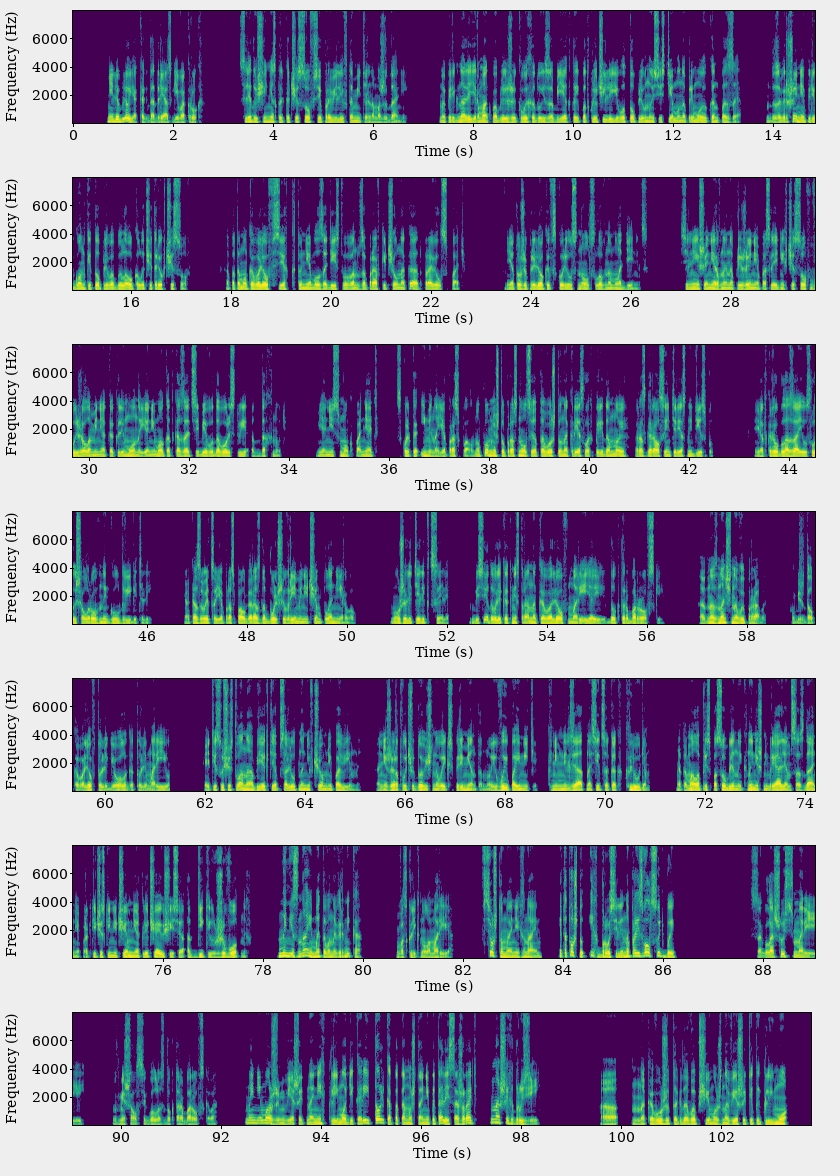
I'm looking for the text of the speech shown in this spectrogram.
«Не люблю я, когда дрязги вокруг». Следующие несколько часов все провели в томительном ожидании. Мы перегнали Ермак поближе к выходу из объекта и подключили его топливную систему напрямую к НПЗ. До завершения перегонки топлива было около четырех часов. А потому Ковалев всех, кто не был задействован в заправке челнока, отправил спать. Я тоже прилег и вскоре уснул, словно младенец. Сильнейшее нервное напряжение последних часов выжало меня как лимон, и я не мог отказать себе в удовольствии отдохнуть. Я не смог понять, сколько именно я проспал, но помню, что проснулся от того, что на креслах передо мной разгорался интересный диспут. Я открыл глаза и услышал ровный гул двигателей. Оказывается, я проспал гораздо больше времени, чем планировал. Мы уже летели к цели. Беседовали, как ни странно, Ковалев, Мария и доктор Боровский. «Однозначно вы правы», — убеждал Ковалев то ли геолога, то ли Марию. «Эти существа на объекте абсолютно ни в чем не повинны. Они жертвы чудовищного эксперимента, но и вы поймите, к ним нельзя относиться как к людям. Это мало приспособленный к нынешним реалиям создания, практически ничем не отличающийся от диких животных. «Мы не знаем этого наверняка», — воскликнула Мария. «Все, что мы о них знаем, это то, что их бросили на произвол судьбы». «Соглашусь с Марией», — вмешался голос доктора Боровского. «Мы не можем вешать на них клеймо дикарей только потому, что они пытались сожрать наших друзей». «А на кого же тогда вообще можно вешать это клеймо,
